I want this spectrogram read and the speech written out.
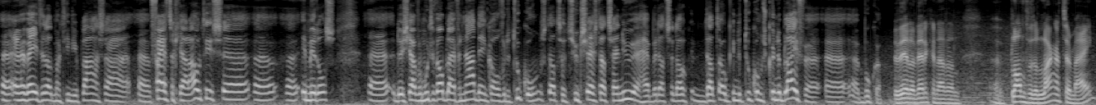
Uh, en we weten dat Martini Plaza uh, 50 jaar oud is uh, inmiddels. dus ja, we moeten wel blijven nadenken over de toekomst. Dat ze het succes dat zij nu hebben, dat ze dat ook, dat ook in de toekomst kunnen blijven boeken. We willen werken naar een plan voor de lange termijn.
